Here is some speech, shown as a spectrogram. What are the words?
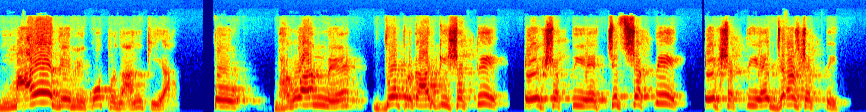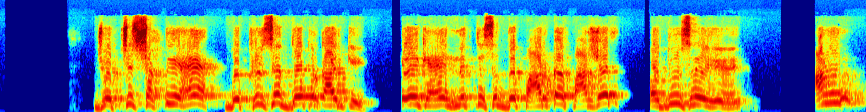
माया देवी को प्रदान किया। तो भगवान में दो प्रकार की शक्ति, एक शक्ति है चित शक्ति, एक शक्ति है जड़ शक्ति। जो चित शक्ति है, वो फिर से दो प्रकार की, एक है नित्य सिद्ध पारकर पार्षद और दूसरे हैं अणु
